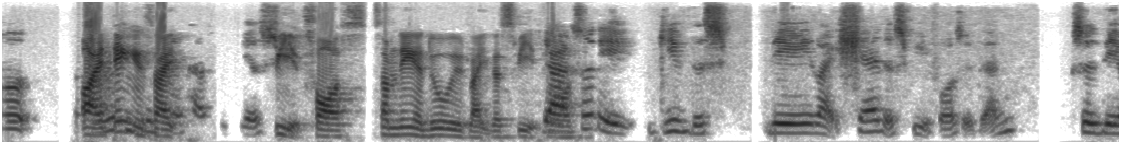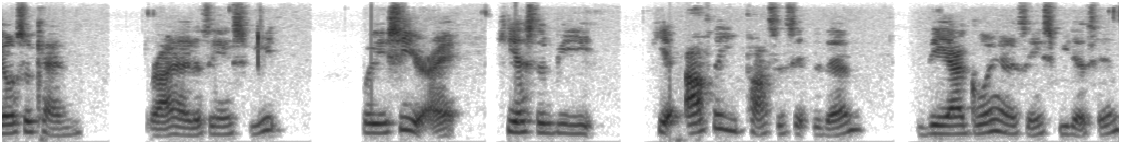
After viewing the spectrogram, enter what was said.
So Oh, I think it's like don't have to be a speed force, something to do with like the speed Yeah, force. so they give the they like share the speed force with them, so they also can run at the same speed. But you see, right? He has to be he after he passes it to them, they are going at the same speed as him,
